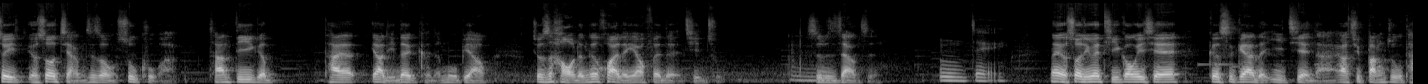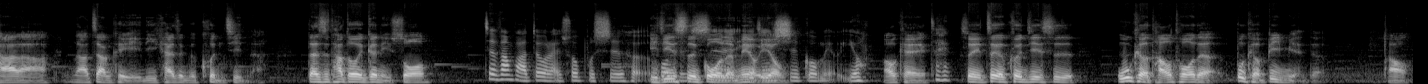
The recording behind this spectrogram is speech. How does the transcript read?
所以有时候讲这种诉苦啊，常常第一个他要你认可的目标，就是好人跟坏人要分得很清楚，是不是这样子？嗯，对。那有时候你会提供一些各式各样的意见啊，要去帮助他啦，那这样可以离开这个困境啊，但是他都会跟你说。这个方法对我来说不适合，已经试过了没有用，试过没有用。OK，对，所以这个困境是无可逃脱的，不可避免的。好，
